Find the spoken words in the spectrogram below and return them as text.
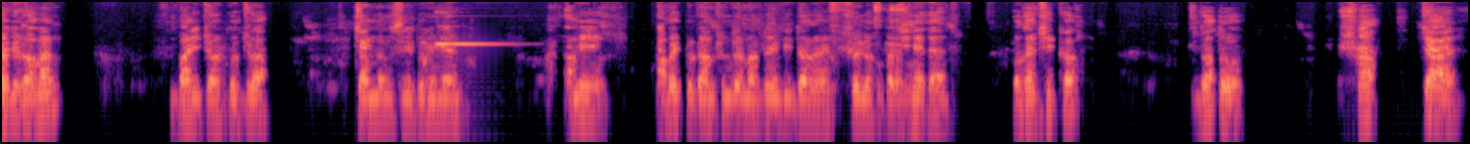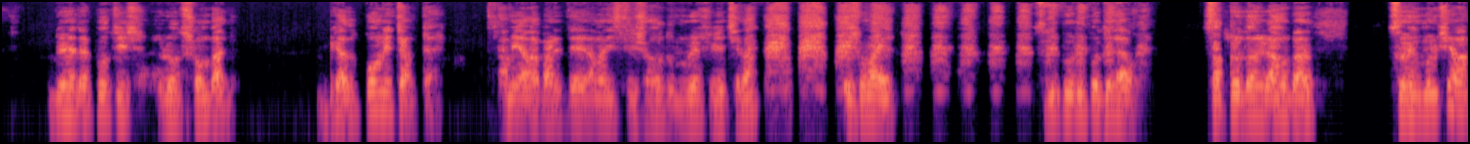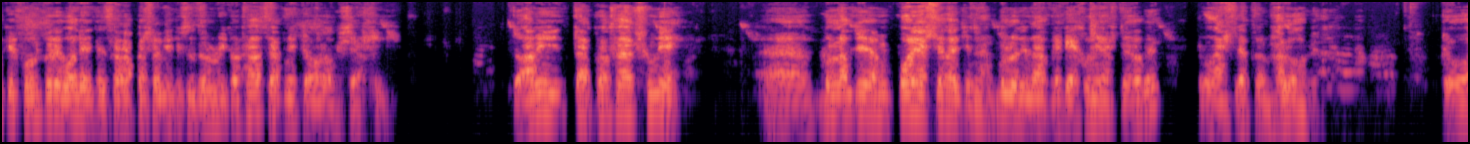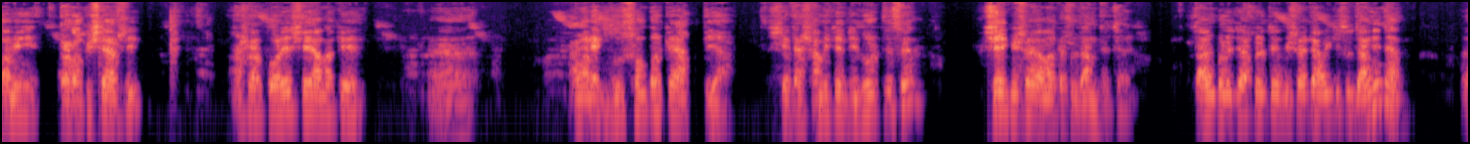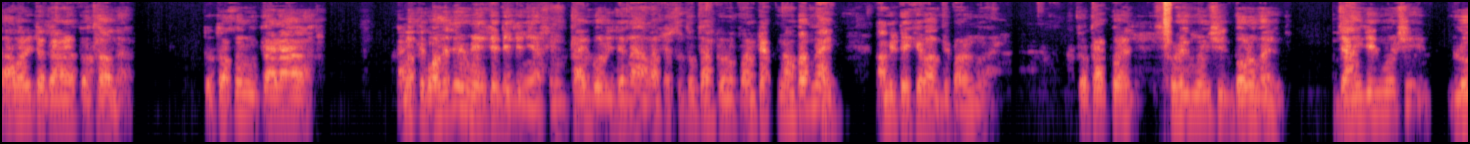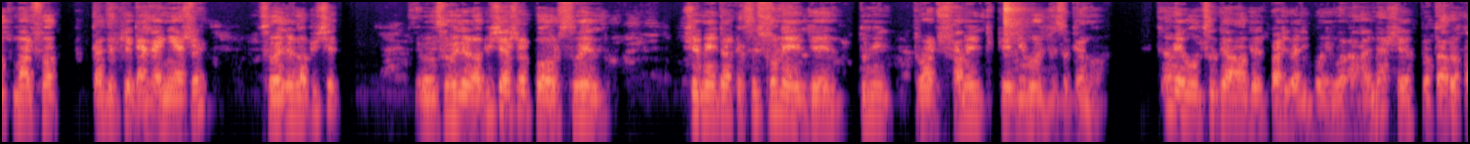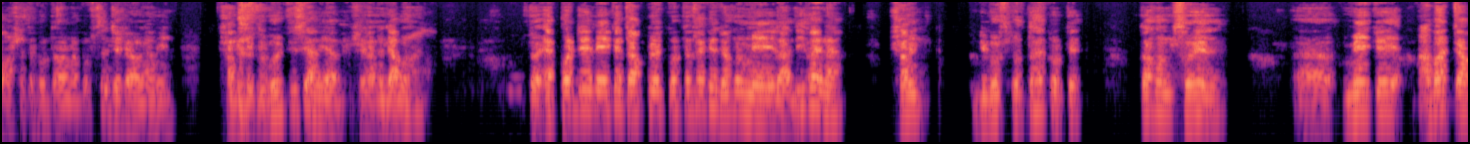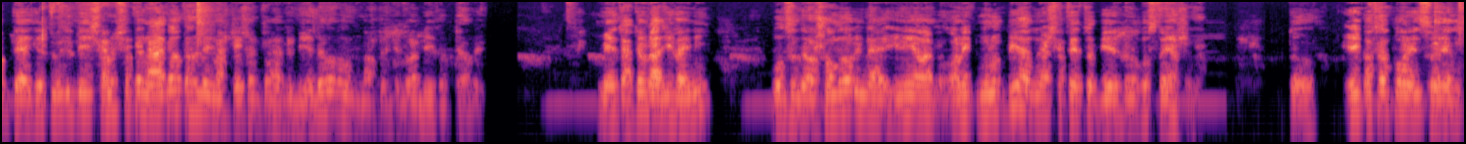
রহমান, বাড়ি চরকচুয়া চার শ্রীপুর ইউনিয়ন। আমি আবাইপুর রামসুন্দর মাধ্যমিক বিদ্যালয়ের শৈলকুপা ঝিনেদার প্রধান শিক্ষক। গত সাত চার দুই হাজার পঁচিশ রোজ সোমবার বিকাল পৌনে চারটায় আমি আমার বাড়িতে আমার স্ত্রী সহ দুপুরে শুয়েছিলাম এই সময় শ্রীপুর উপজেলা ছাত্র দলের আহ্বায়ক সোহেল মুন্সি আমাকে ফোন করে বলে যে, স্যার, আপনার সঙ্গে কিছু জরুরি কথা আছে, আপনি একটু আমার অফিসে আসুন। তো আমি তার কথা শুনে বললাম যে, আমি পরে আসতে হয় কিনা? বলল যে, না, আপনাকে এখনই আসতে হবে এবং আসলে আপনার ভালো হবে। তো আমি তার অফিসে আসি। আসার পরে সে আমাকে আমার এক দূর সম্পর্কে আত্মীয়া সেটা স্বামীকে ডিভোর্স দিছে সেই বিষয়ে আমার কাছে জানতে চায়। তা আমি বলি যে আসলে তো এই বিষয়টা আমি কিছু জানি না। আমার এটা জানার কথাও না। তো তখন তারা আমাকে বলে যে মেয়েকে ডেকে নিয়ে আসেন। তাই বলি যে, না, আমার কাছে তো তার কোনো কন্ট্যাক্ট নাম্বার নাই, আমি ডেকে আনতে পারব না। তো তারপরে সোহেল মুন্সির বড় ভাই, জাহাঙ্গীর মুন্সি, লোক মারফত তাদেরকে ঢাকায় নিয়ে আসে সোহেলের অফিসে। এবং সোহেলের অফিসে আসার পর সোহেল, সে মেয়েটার কাছে শোনে যে, তুমি তোমার স্বামীকে ডিভোর্স দিছো কেন? আমি বলছো যে আমাদের পারিবারিক বনি বলা হয় না, সে প্রতারক আমার সাথে প্রতারণা করছে, যে কারণে আমি স্বামীকে ডিভোর্স আমি সেখানে যাব না। তো এক পর্যায়ে মেয়েকে চাপ প্রয়োগ করতে থাকে, যখন মেয়ে রাজি হয় না, স্বামী ডিভোর্স প্রত্যাহার করতে, তখন সোহেল মেয়েকে আবার চাপ দেয় যে তুমি যদি এই স্বামীর সাথে না যাও, তাহলে এই মাস্টারের সঙ্গে তোমাকে বিয়ে দেবো এবং মাস্টারকে তোমার বিয়ে করতে হবে। মেয়ে তাতেও রাজি হয়নি। বলছে যে অসম্ভব না ইনি আমার অনেক মুরব্বী, আর ওনার সাথে তো বিয়ের কোনো প্রশ্নই আসে না। তো এই কথার পরে সোহেল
